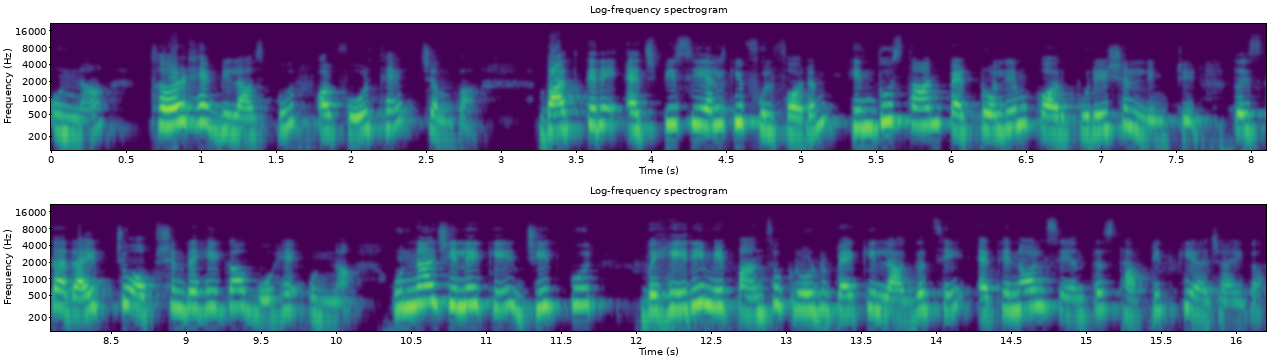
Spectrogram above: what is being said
उन्ना थर्ड है बिलासपुर और फोर्थ है चंबा। बात करें एचपीसीएल की full form Hindustan petroleum corporation limited. तो इसका राइट जो ऑप्शन रहेगा वो है उन्ना। उन्ना ज़िले के जीतपुर बहेरी में 500 करोड़ रुपए की लागत से एथेनॉल संयंत्र स्थापित किया जाएगा।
